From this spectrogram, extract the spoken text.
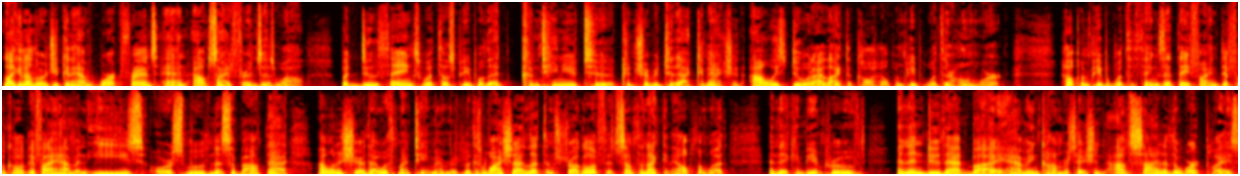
like, in other words, you can have work friends and outside friends as well. But do things with those people that continue to contribute to that connection. I always do what I like to call helping people with their homework helping people with the things that they find difficult. If I have an ease or a smoothness about that, I want to share that with my team members because why should I let them struggle if it's something I can help them with and they can be improved? And then do that by having conversation outside of the workplace,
